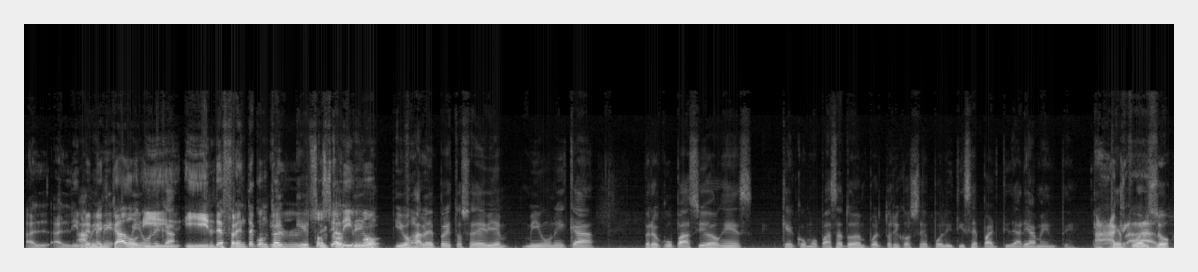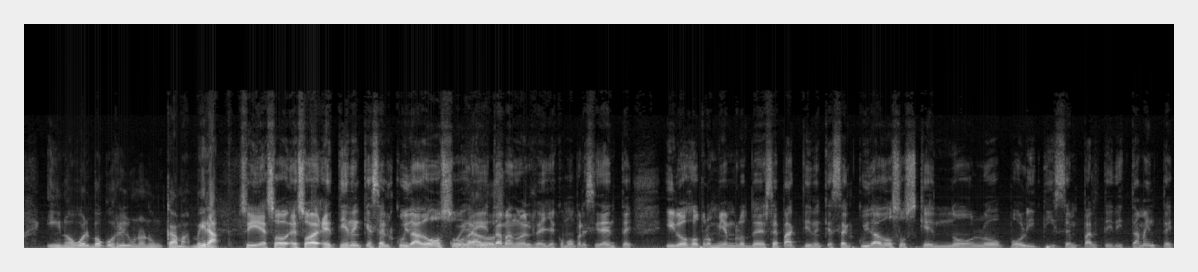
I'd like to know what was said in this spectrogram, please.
al, al libre mí mercado mi y- única- y, ir de frente contra Y- el y socialismo. contigo. Y ojalá ¿sabes? el proyecto se dé bien. Mi única preocupación es que como pasa todo en Puerto Rico, se politice partidariamente. Ah, este claro. esfuerzo y no vuelva a ocurrir uno nunca más. Mira, Sí, eso, eso eh, tienen que ser cuidadosos. Ahí está Manuel Reyes como presidente y los otros miembros de ese PAC tienen que ser cuidadosos que no lo politicen partidistamente,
